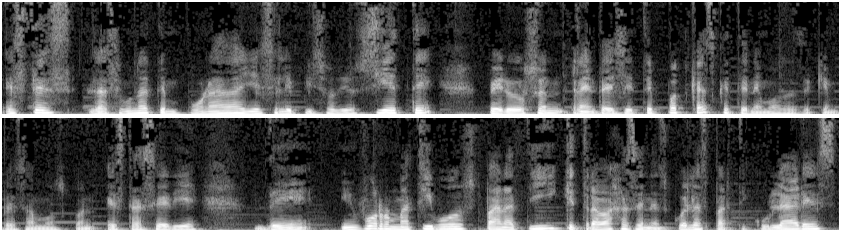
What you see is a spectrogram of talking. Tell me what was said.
esta es la segunda temporada y es el episodio 7, pero son 37 podcasts que tenemos desde que empezamos con esta serie de informativos para ti que trabajas en escuelas particulares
